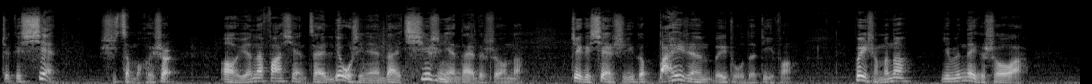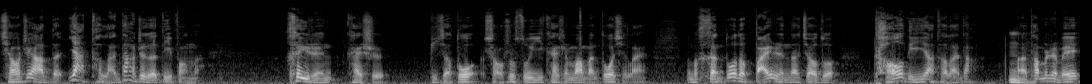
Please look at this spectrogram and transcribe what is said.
这个县是怎么回事儿？哦，原来发现，在六十年代、七十年代的时候呢，这个县是一个白人为主的地方。为什么呢？因为那个时候啊，乔治亚的亚特兰大这个地方呢，黑人开始比较多，少数族裔开始慢慢多起来。那么很多的白人呢，叫做逃离亚特兰大啊，他们认为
